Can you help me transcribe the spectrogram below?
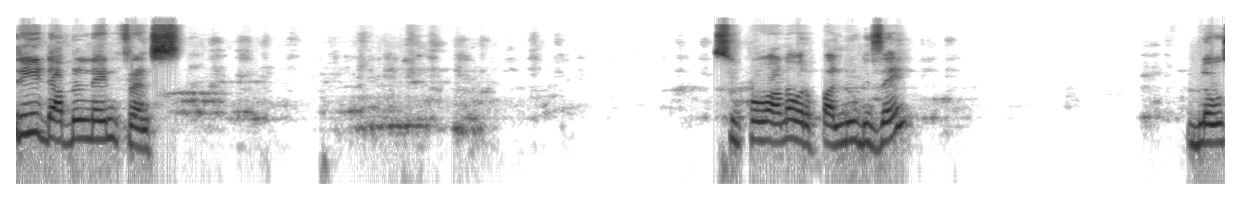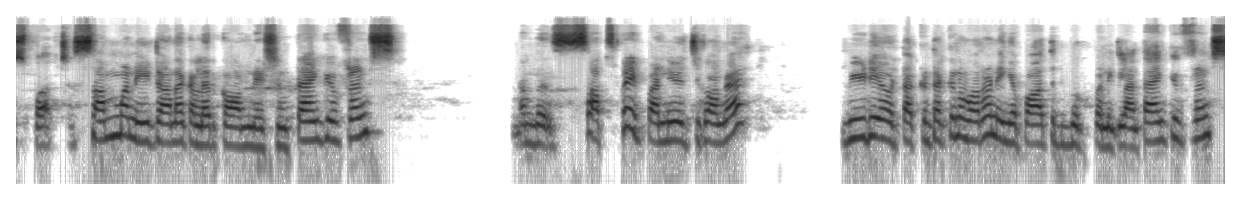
three double nine friends சூப்பரான ஒரு பல்லு டிசைன் பிளவுஸ் பார்ட் செம்ம நீட்டான colour combination thank you friends நம்ம சப்ஸ்கிரைப் பண்ணி வச்சுக்கோங்க. வீடியோ டக்கு டக்குன்னு வரும். நீங்க பார்த்துட்டு புக் பண்ணிக்கலாம். தேங்க்யூ ஃப்ரெண்ட்ஸ்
